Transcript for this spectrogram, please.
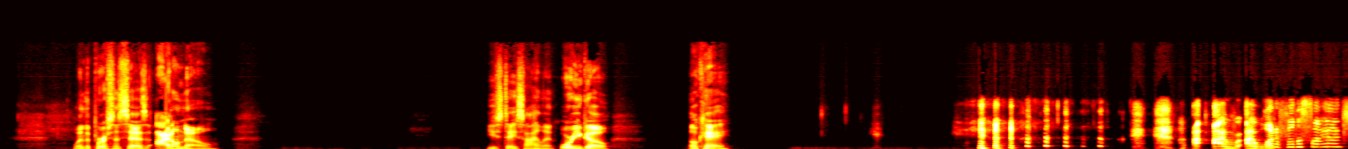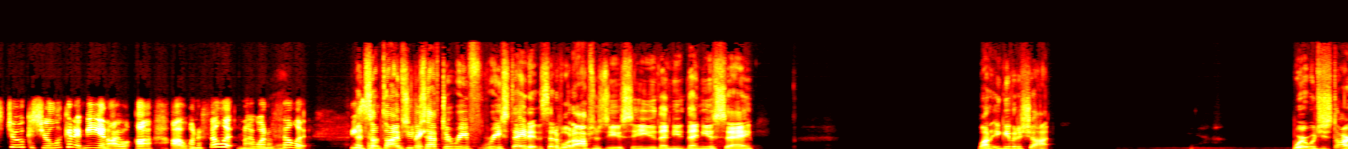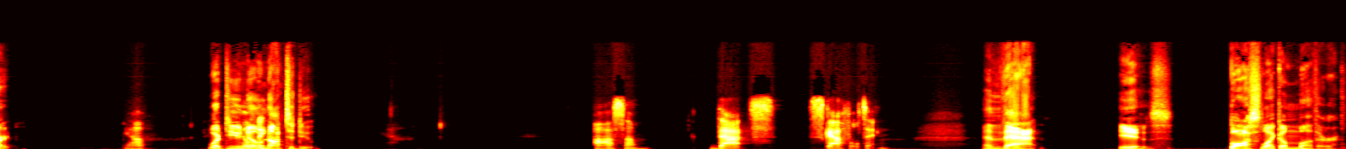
when the person says i don't know you stay silent or you go okay I, I, I want to fill the silence, Joe, because you're looking at me, and I uh, I, I want to fill it, and I want to Yeah. fill it. These and sometimes you great. just have to re- restate it instead of what options do you see you then you then you say why don't you give it a shot where would you start Yeah. what do you know not to do awesome. That's scaffolding. and that is boss like a mother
